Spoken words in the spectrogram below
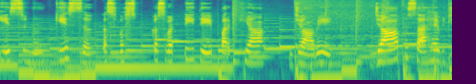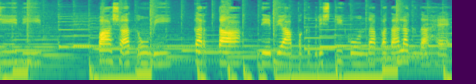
ਇਸ ਨੂੰ ਕਿਸ ਕਸਵਸ- ਕਸਵੱਟੀ ਤੇ ਪਰਖਿਆ ਜਾਵੇ। ਜਾਪ ਸਾਹਿਬ ਜੀ ਦੀ ਭਾਸ਼ਾ ਤੋਂ ਵੀ ਕਰਤਾ ਦੇ ਵਿਆਪਕ ਦ੍ਰਿਸ਼ਟੀਕੋਣ ਦਾ ਪਤਾ ਲੱਗਦਾ ਹੈ।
